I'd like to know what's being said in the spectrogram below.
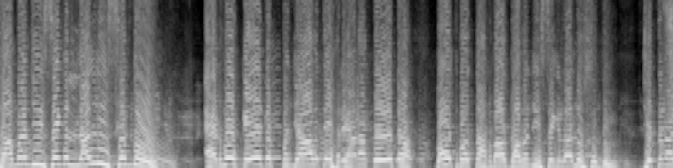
ਦਮਨਜੀਤ ਸਿੰਘ ਲਾਲੀ ਸੰਧੂ ਐਡਵੋਕੇਟ ਪੰਜਾਬ ਤੇ ਹਰਿਆਣਾ ਕੋਰਟ ਬਹੁਤ ਬਹੁਤ ਧੰਨਵਾਦ ਦਮਨਜੀਤ ਸਿੰਘ ਲਾਲੂ ਸੰਧੂ। ਜਿੱਤਣਾ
